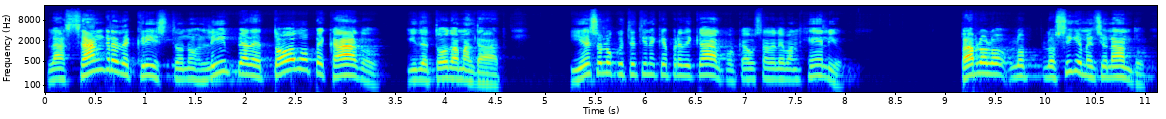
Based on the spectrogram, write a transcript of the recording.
La sangre de Cristo nos limpia de todo pecado y de toda maldad. Y eso es lo que usted tiene que predicar por causa del Evangelio. Pablo lo, sigue mencionando.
